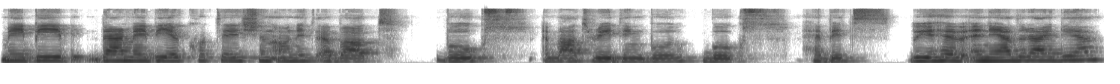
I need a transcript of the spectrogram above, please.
Maybe there may be a quotation on it about books, about reading book, books, habits. Do you have any other idea?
